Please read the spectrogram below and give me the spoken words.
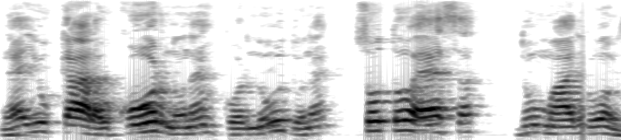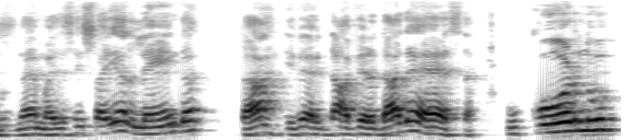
né? E o cara, o corno, né? Cornudo, né? Soltou essa do Mário Gomes, né? Mas isso aí é lenda, tá? A verdade é essa. O corno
